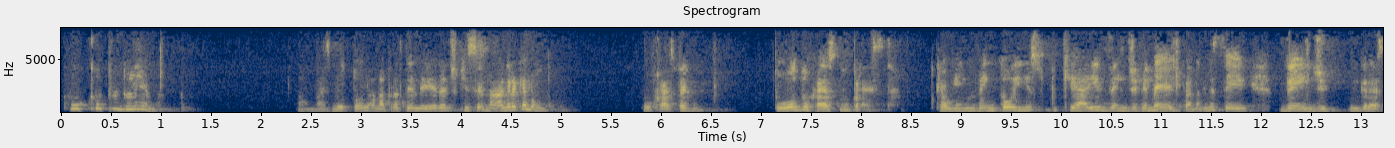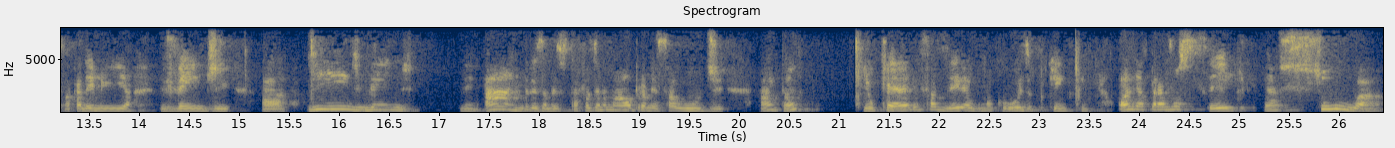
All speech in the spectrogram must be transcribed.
Qual que é o problema? Não, mas botou lá na prateleira de que ser magra que é bom. O resto é ruim. Todo o resto não presta. Porque alguém inventou isso, porque aí vende remédio para emagrecer, vende ingresso na academia, vende, ah, vende, vende. Ah, Andresa, mas isso está fazendo mal para minha saúde. Ah, então eu quero fazer alguma coisa, porque, enfim, olha para você, é a sua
